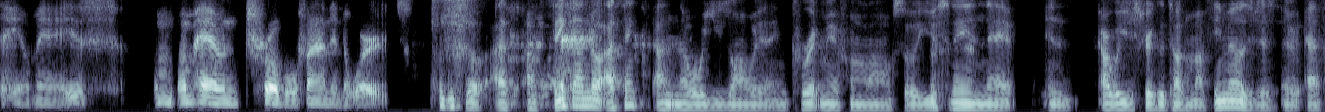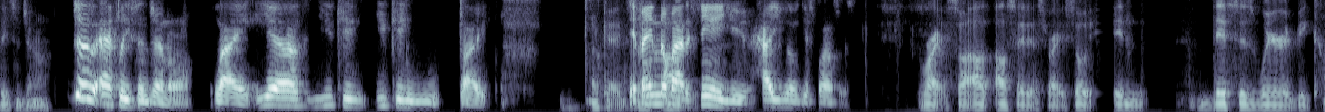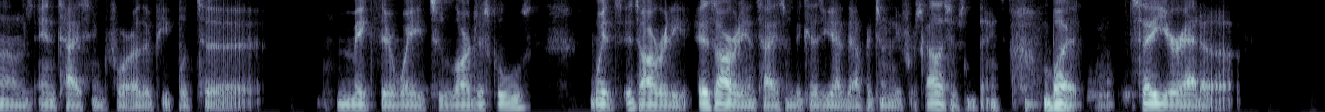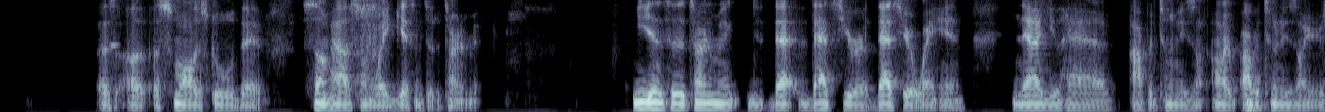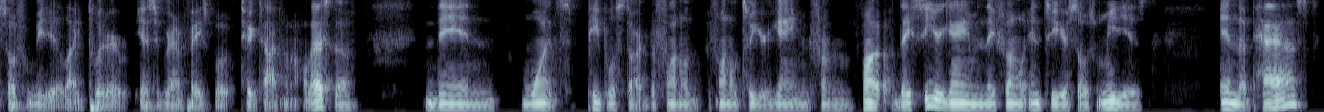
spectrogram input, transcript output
damn man it's I'm, I'm having trouble finding the words so I, I think i know i think i know where you're going with it and correct me if i'm wrong so you're saying that and are we strictly talking about females or just uh, athletes in general just athletes in general like yeah you can you can like Okay. If so ain't nobody seeing you, how you gonna get sponsors? Right. So I'll I'll say this right. So in this is where it becomes enticing for other people to make their way to larger schools which it's already it's already enticing because you have the opportunity for scholarships and things. But say you're at a a, a smaller school that somehow some way gets into the tournament. You get into the tournament that that's your that's your way in. Now you have opportunities on opportunities on your social media like twitter instagram facebook tiktok and all that stuff. Then once people start to funnel funnel to your game from they see your game and they funnel into your social medias. In the past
